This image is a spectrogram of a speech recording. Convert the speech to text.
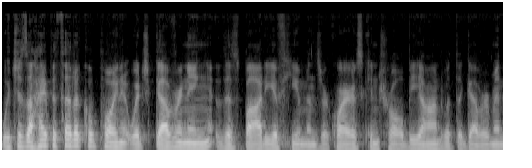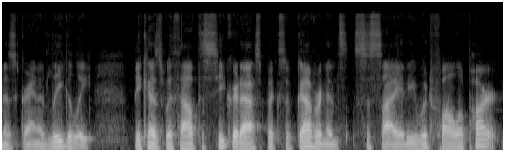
which is a hypothetical point at which governing this body of humans requires control beyond what the government is granted legally, because without the secret aspects of governance, society would fall apart.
